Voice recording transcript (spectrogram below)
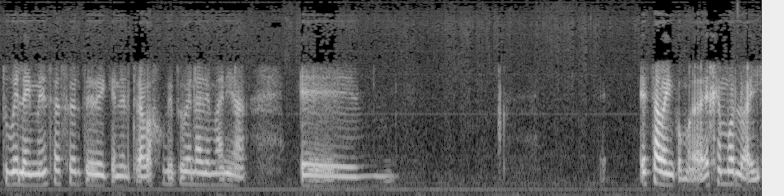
Tuve la inmensa suerte de que en el trabajo que tuve en Alemania eh, estaba incómoda, dejémoslo ahí.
